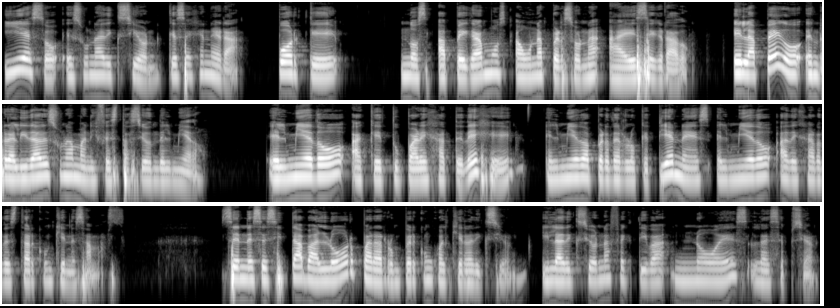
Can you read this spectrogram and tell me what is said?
Y eso es una adicción que se genera porque nos apegamos a una persona a ese grado. El apego en realidad es una manifestación del miedo. El miedo a que tu pareja te deje, el miedo a perder lo que tienes, el miedo a dejar de estar con quienes amas. Se necesita valor para romper con cualquier adicción y la adicción afectiva no es la excepción.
